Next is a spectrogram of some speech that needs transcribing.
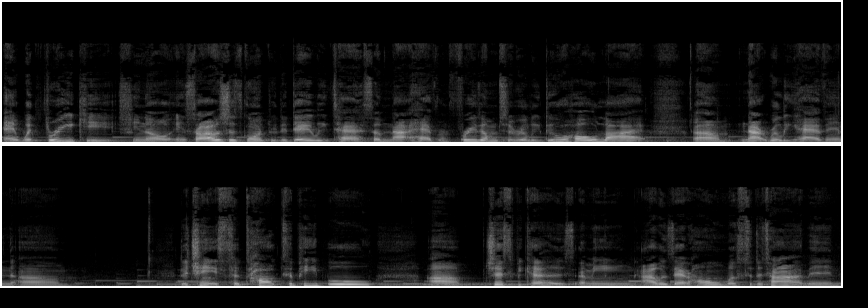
and with three kids, you know. And so I was just going through the daily tasks of not having freedom to really do a whole lot, um, not really having um, the chance to talk to people. Um, just because, I mean, I was at home most of the time, and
